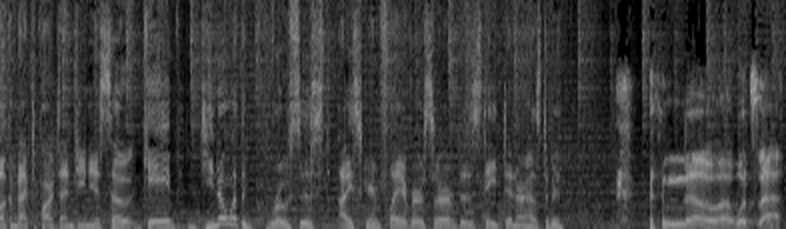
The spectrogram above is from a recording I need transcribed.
Welcome back to Part Time Genius. So, Gabe, do you know what the grossest ice cream flavor served at a state dinner has to be? no, uh, what's that?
